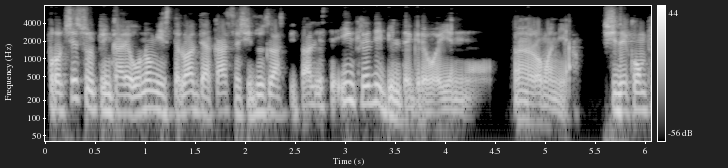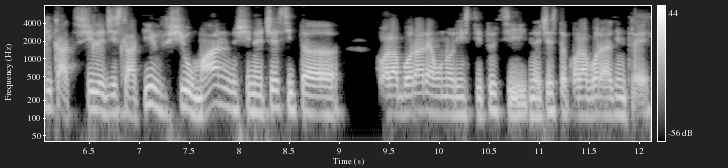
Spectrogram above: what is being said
procesul prin care un om este luat de acasă și dus la spital este incredibil de greu în, în România. Și de complicat, și legislativ, și uman, și necesită colaborarea unor instituții, necesită colaborarea dintre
